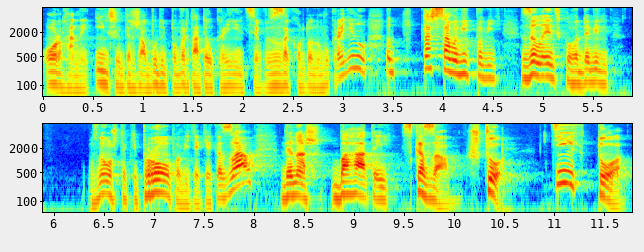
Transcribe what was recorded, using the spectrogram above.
органи інших держав будуть повертати українців з-за кордону в Україну, от та ж сама відповідь Зеленського, де він знову ж таки проповідь, як я казав, де наш багатий сказав, що ті, хто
